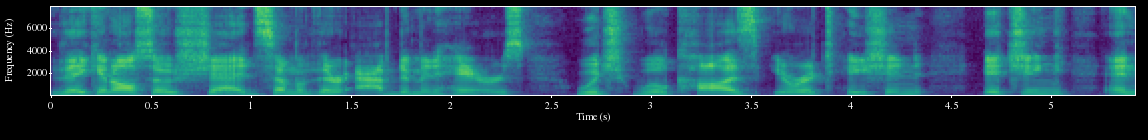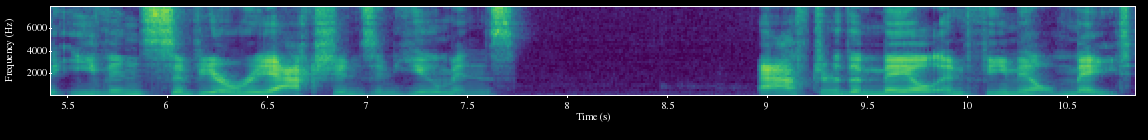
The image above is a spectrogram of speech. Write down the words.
They can also shed some of their abdomen hairs, which will cause irritation, itching, and even severe reactions in humans. After the male and female mate,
